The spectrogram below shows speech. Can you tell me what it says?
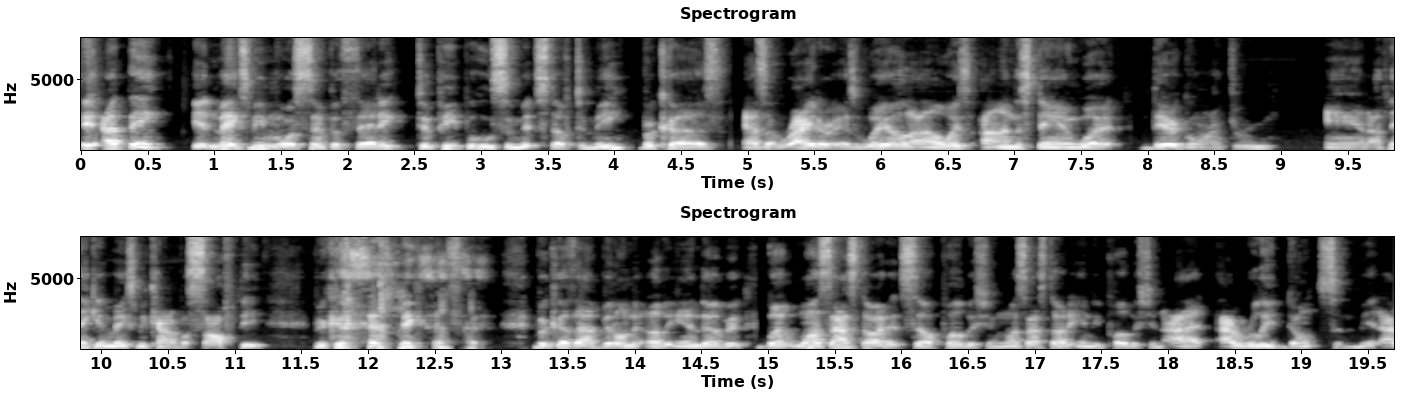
It, I think it makes me more sympathetic to people who submit stuff to me because as a writer as well, I always I understand what they're going through, and I think it makes me kind of a softy because because because I've been on the other end of it. But once I started self publishing, once I started indie publishing, I I really don't submit. I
